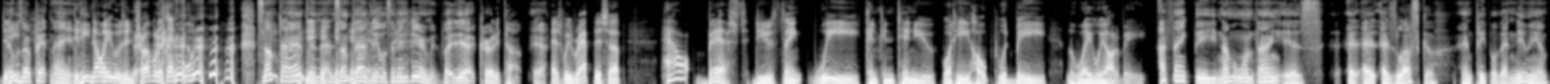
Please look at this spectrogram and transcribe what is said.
Did that he, was her pet name. Did he know he was in trouble at that point? sometimes, and, and, sometimes it was an endearment. But yeah, curly top. Yeah. As we wrap this up, how best do you think we can continue what he hoped would be the way we ought to be? I think the number one thing is as, as Luska and people that knew him,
